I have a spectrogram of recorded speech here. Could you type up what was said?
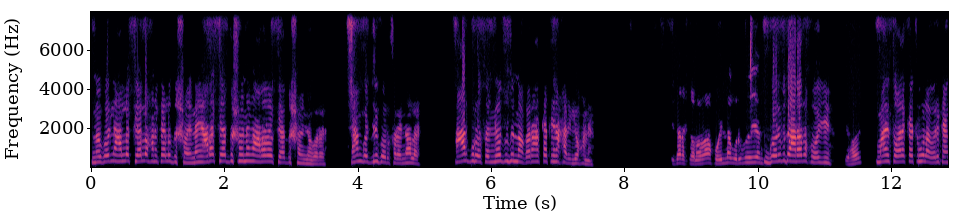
নগরলে আল্লাহ কেলো হান কেলো দুশোই নাই, আর কে দুশোই নাই, আর কে দুশোই না করে হ্যাঁ গজলি গরু চড়াই না লয়। আর গরু চড়াই না, যদি নগর আর কেতে হারিল হানে। গরিব দাঁড়ার হয়ে মানে তোরা ফোলা করি কেন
